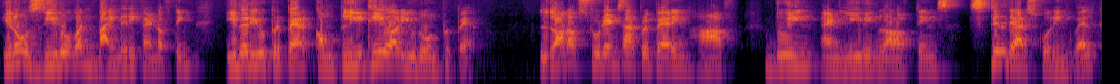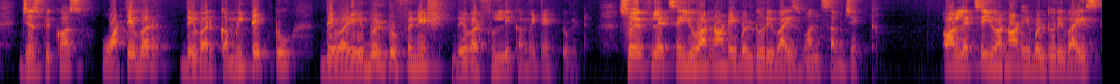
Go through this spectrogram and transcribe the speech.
you know, zero one binary kind of thing. Either you prepare completely or you don't prepare. Lot of students are preparing half, doing and leaving a lot of things. Still they are scoring well just because whatever they were committed to, they were able to finish, they were fully committed to it. So if let's say you are not able to revise one subject, or let's say you are not able to revise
